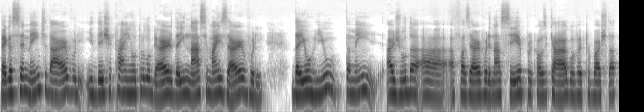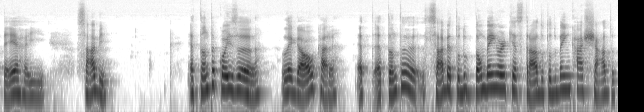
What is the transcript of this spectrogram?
pega semente da árvore e deixa cair em outro lugar, daí nasce mais árvore. Daí o rio também ajuda a, a fazer a árvore nascer por causa que a água vai por baixo da terra e sabe? É tanta coisa legal, cara. É, é tanta, sabe? É tudo tão bem orquestrado, tudo bem encaixado.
